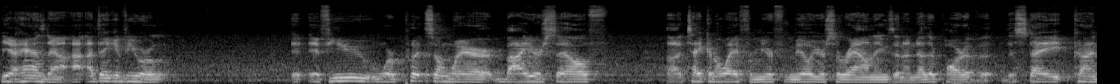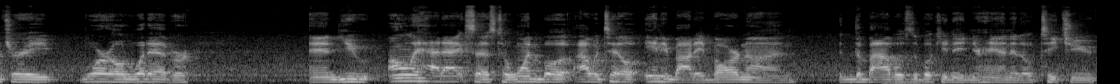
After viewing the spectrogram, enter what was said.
Yeah, hands down. I, I think if you were if you were put somewhere by yourself, uh, taken away from your familiar surroundings in another part of the state, country, world, whatever, and you only had access to one book, I would tell anybody, bar none, the Bible is the book you need in your hand. It'll teach you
